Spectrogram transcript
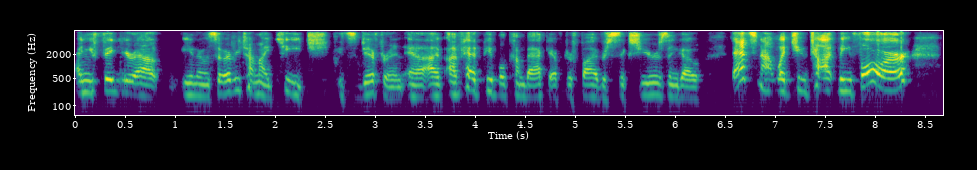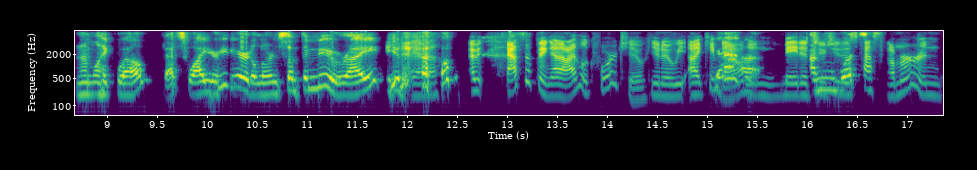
And you figure out, you know. So every time I teach, it's different. And I've I've had people come back after five or six years and go, that's not what you taught before. And I'm like, well, that's why you're here to learn something new, right? You know. Yeah. I mean, that's the thing that I look forward to. You know, we I came yeah. down and made a tutu I mean, this past summer and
